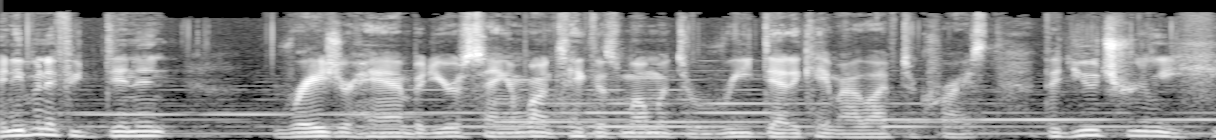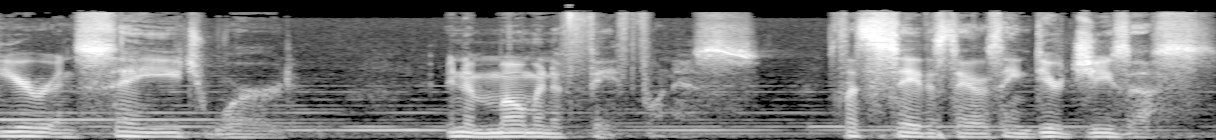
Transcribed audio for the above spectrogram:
And even if you didn't raise your hand, but you're saying, I'm going to take this moment to rededicate my life to Christ, that you truly hear and say each word in a moment of faithfulness. Let's say this together, saying, Dear Jesus,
